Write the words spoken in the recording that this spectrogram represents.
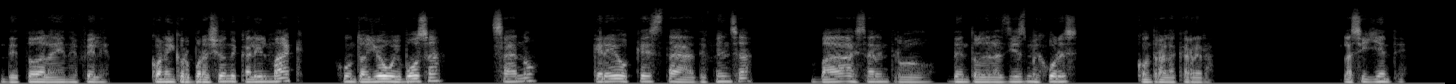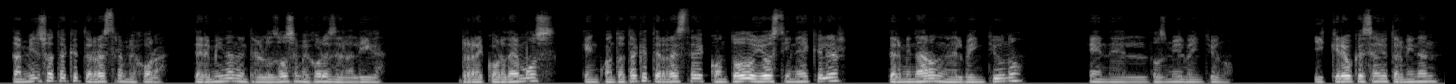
de toda la NFL. Con la incorporación de Khalil Mack junto a Joey Bosa, sano, creo que esta defensa va a estar dentro, dentro de las 10 mejores contra la carrera. La siguiente. También su ataque terrestre mejora. Terminan entre los 12 mejores de la liga. Recordemos que en cuanto a ataque terrestre, con todo Justin Eckler, terminaron en el 21 en el 2021. Y creo que este año terminan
